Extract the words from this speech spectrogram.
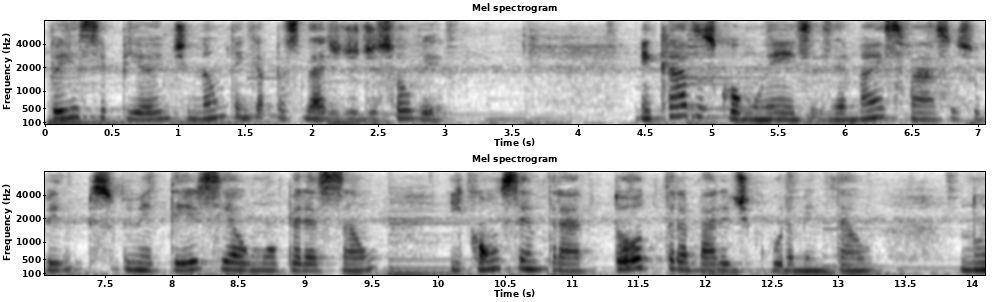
principiante não tem capacidade de dissolver. Em casos como esses, é mais fácil submeter-se a uma operação e concentrar todo o trabalho de cura mental no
